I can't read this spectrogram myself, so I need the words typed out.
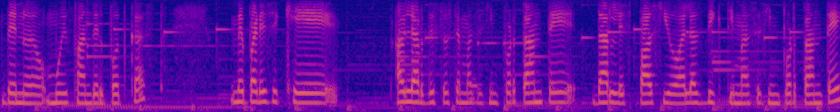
de nuevo, muy fan del podcast me parece que hablar de estos temas es importante, darle espacio a las víctimas es importante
